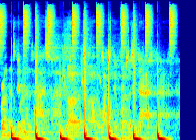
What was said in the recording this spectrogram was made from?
Brothers that run lies on drugs, or to watch their brothers die.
